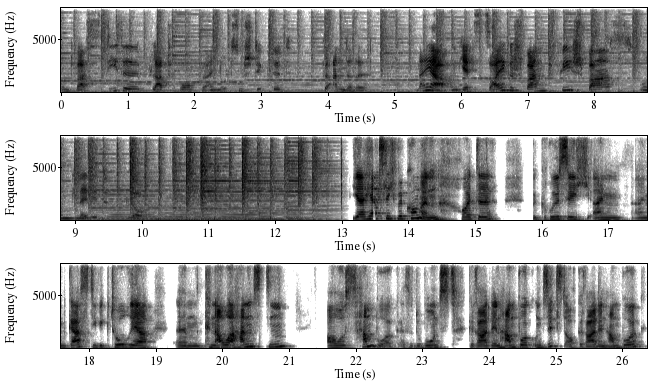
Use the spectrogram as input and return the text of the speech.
und was diese Plattform für einen Nutzen stiftet für andere. Naja, und jetzt sei gespannt, viel Spaß und let it flow. Ja, herzlich willkommen. Heute begrüße ich einen, einen Gast, die Viktoria ähm, Knauer-Hansen aus Hamburg. Also du wohnst gerade in Hamburg und sitzt auch gerade in Hamburg.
